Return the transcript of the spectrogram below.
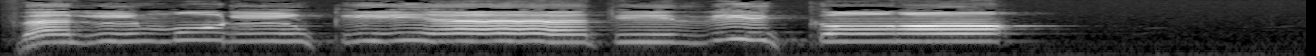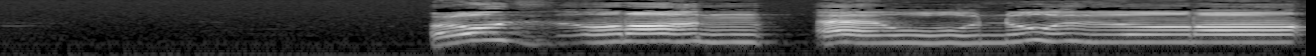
فالملقيات ذكرا عذرا أو نذرا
